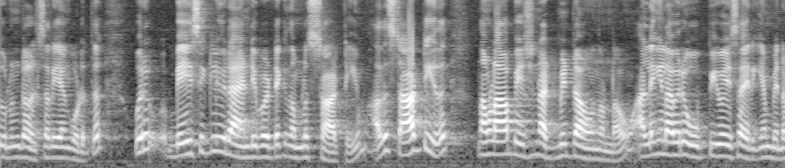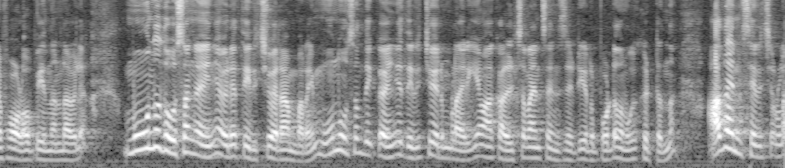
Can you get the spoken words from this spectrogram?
യൂറിൻ കൾച്ചർ ചെയ്യാൻ കൊടുത്ത് ഒരു ബേസിക്കലി ഒരു ആന്റിബയോട്ടിക് നമ്മൾ സ്റ്റാർട്ട് ചെയ്യും. അത് സ്റ്റാർട്ട് ചെയ്ത് നമ്മൾ ആ പേഷ്യന്റ് അഡ്മിറ്റ് ആവുന്നുണ്ടാവും. അല്ലെങ്കിൽ അവർ ഒ പി വൈസ് ആയിരിക്കും പിന്നെ ഫോളോ അപ്പ് ചെയ്യുന്നുണ്ടാവില്ല. മൂന്ന് ദിവസം കഴിഞ്ഞ് അവർ തിരിച്ചു വരാൻ പറയും. മൂന്ന് ദിവസം കഴിഞ്ഞ് തിരിച്ചു വരുമ്പോഴായിരിക്കും ആ കൾച്ചർ ആൻഡ് സെൻസിറ്റി റിപ്പോർട്ട് നമുക്ക് കിട്ടുന്നത്. അതനുസരിച്ചുള്ള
